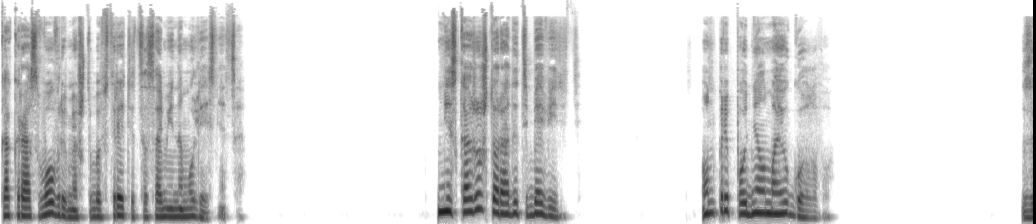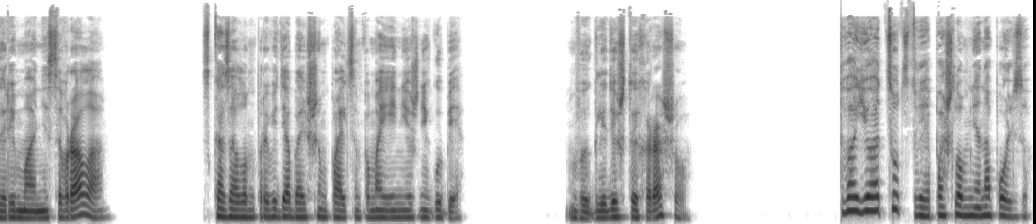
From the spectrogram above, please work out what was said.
Как раз вовремя, чтобы встретиться с Амином у лестницы. «Не скажу, что рада тебя видеть. Он приподнял мою голову. «Зарима не соврала», — сказал он, проведя большим пальцем по моей нижней губе. «Выглядишь ты хорошо». Твое отсутствие пошло мне на пользу».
